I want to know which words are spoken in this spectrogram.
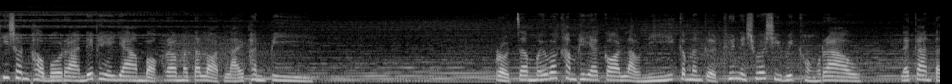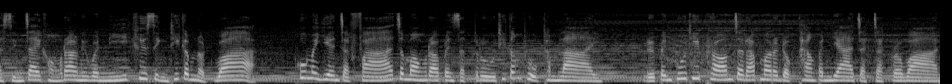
ที่ชนเผ่าโบราณได้พยายามบอกเรามาตลอดหลายพันปี ปรดจำไว้ว่าคำพยากรณ์เหล่านี้กำลังเกิดขึ้นในชั่วชีวิตของเรา และการตัดสินใจของเราในวันนี้คือสิ่งที่กำหนดว่า ผู้มาเยือนจากฟ้าจะมองเราเป็นศัตรูที่ต้องถูกทำลาย หรือเป็นผู้ที่พร้อมจะรับมรดกทางปัญญาจากจักรวาล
